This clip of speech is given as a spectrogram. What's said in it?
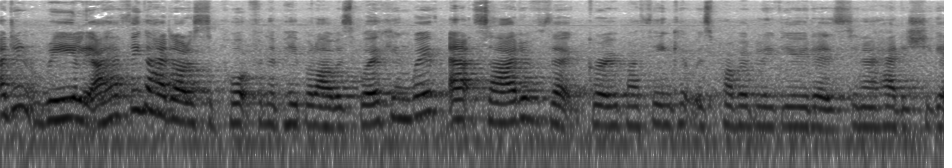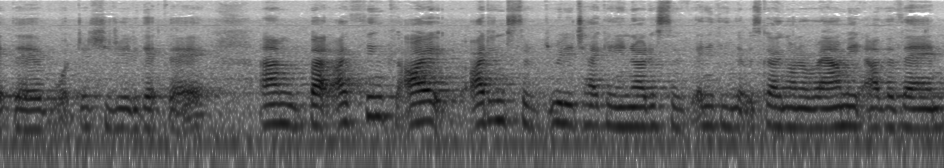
I didn't really. I think I had a lot of support from the people I was working with. Outside of that group, I think it was probably viewed as, you know, how did she get there? What did she do to get there? Um, but I think I, I didn't sort of really take any notice of anything that was going on around me other than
